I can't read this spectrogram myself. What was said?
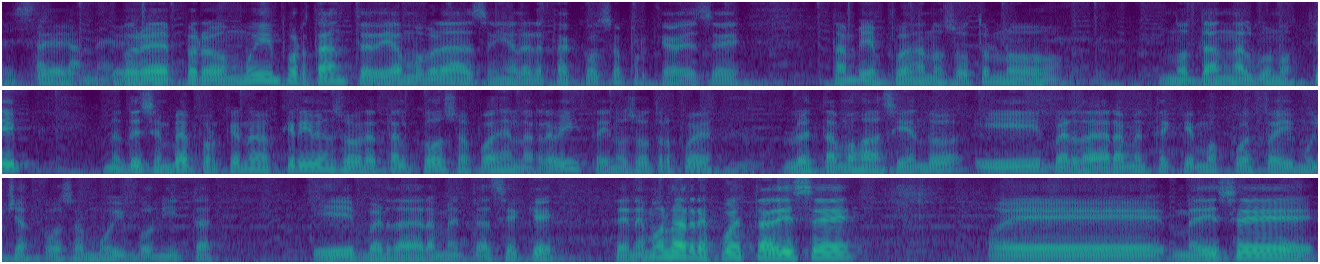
Exactamente. Pero, pero, muy importante, digamos, ¿verdad? Señalar estas cosas porque a veces también, pues, a nosotros nos, nos dan algunos tips. Nos dicen, ve, ¿por qué no escriben sobre tal cosa, pues, en la revista? Y nosotros, pues, lo estamos haciendo y verdaderamente que hemos puesto ahí muchas cosas muy bonitas y verdaderamente. Así es que tenemos la respuesta, dice, eh, me dice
